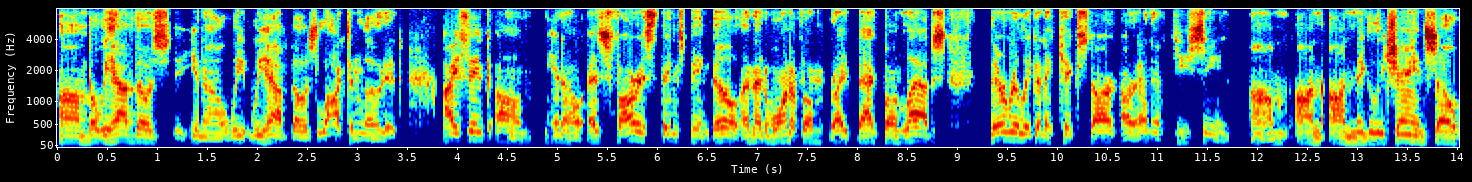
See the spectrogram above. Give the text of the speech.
Um, but we have those, you know, we we have those locked and loaded. I think, um, you know, as far as things being built, and then one of them, right, Backbone Labs, they're really going to kickstart our NFT scene um, on on Migaloo Chain. So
